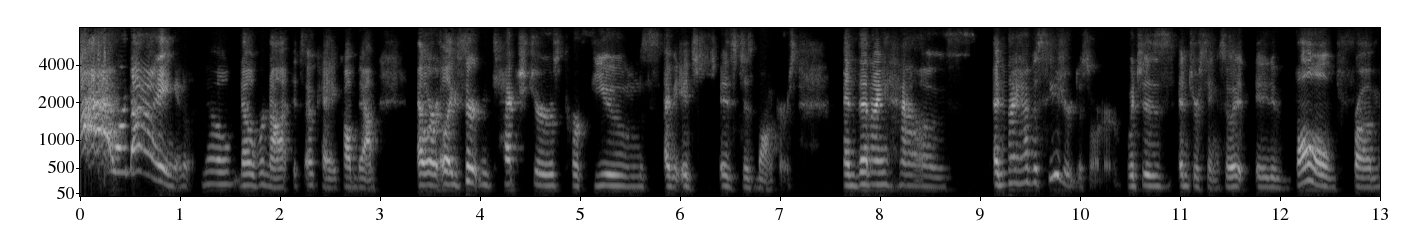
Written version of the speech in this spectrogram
ah we're dying! And no no we're not. It's okay. Calm down. Or like certain textures perfumes i mean it's it's just bonkers. And then i have and i have a seizure disorder which is interesting. So it, it evolved from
